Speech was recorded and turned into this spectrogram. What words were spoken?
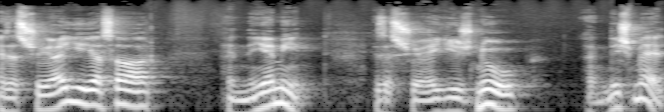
إذا الشيوعية يسار هن يمين. إذا الشيوعية جنوب هن شمال.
